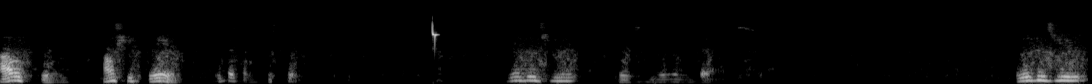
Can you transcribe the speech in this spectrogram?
How it how she failed, it is story. ABG is name dance. ABG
